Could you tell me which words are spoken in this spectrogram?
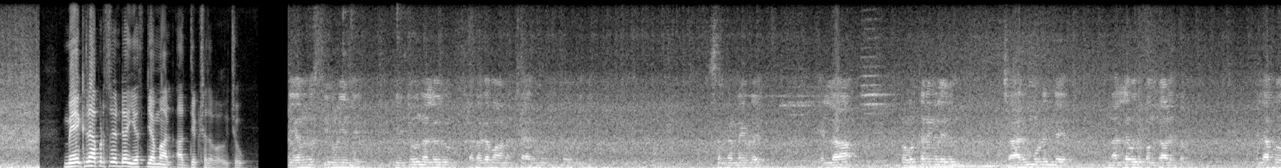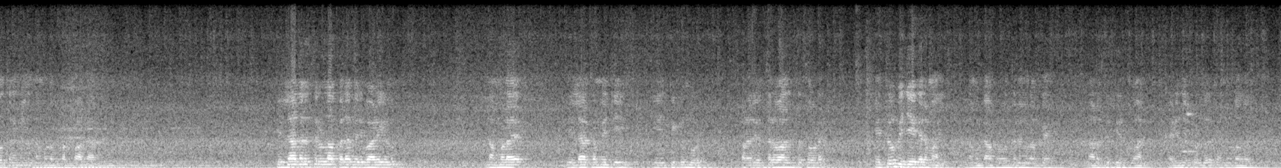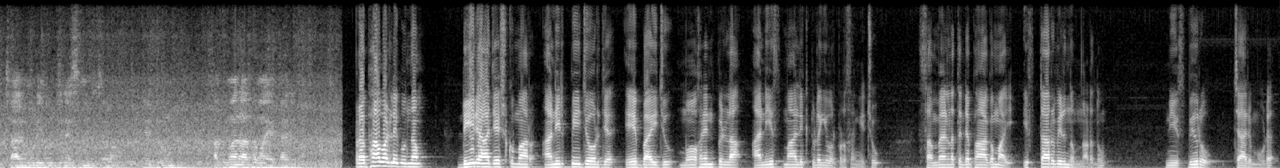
മേഖലാ പ്രസിഡന്റ് എസ് ജമാൽ അധ്യക്ഷത വഹിച്ചു. യൂണിയന്റെ ഏറ്റവും നല്ലൊരു ഘടകമാണ് പ്രവർത്തിക്കുന്നത് സംഘടനയുടെ എല്ലാ പ്രവർത്തനങ്ങളിലും ചാരുമൂടിന്റെ നല്ല ഒരു പങ്കാളിത്തം എല്ലാ പ്രവർത്തനങ്ങളിലും നമ്മൾ ഉറപ്പാക്കാറുണ്ട് ജില്ലാ തലത്തിലുള്ള പല പരിപാടികളും നമ്മളെ ജില്ലാ കമ്മിറ്റി ഏൽപ്പിക്കുമ്പോൾ വളരെ ഉത്തരവാദിത്തത്തോടെ ഏറ്റവും വിജയകരമായി നമുക്ക് ആ പ്രവർത്തനങ്ങളൊക്കെ നടത്തി തീർക്കുവാൻ കഴിഞ്ഞിട്ടുണ്ട് എന്നുള്ളത് ചാരുമൂടി യൂണിറ്റിനെ സംബന്ധിച്ചോളം ഏറ്റവും അഭിമാനാർഹമായ കാര്യമാണ്. പ്രഭാവള്ളികുന്നം D Rajesh Kumar Anil P George A Baiju Mohanan Pillai Anees Malik തുടങ്ങിയവർ പ്രസംഗിച്ചു. സമ്മേളനത്തിന്റെ ഭാഗമായി ഇഫ്താർ വിരുന്നും നടന്നു. News bureau Charummood.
